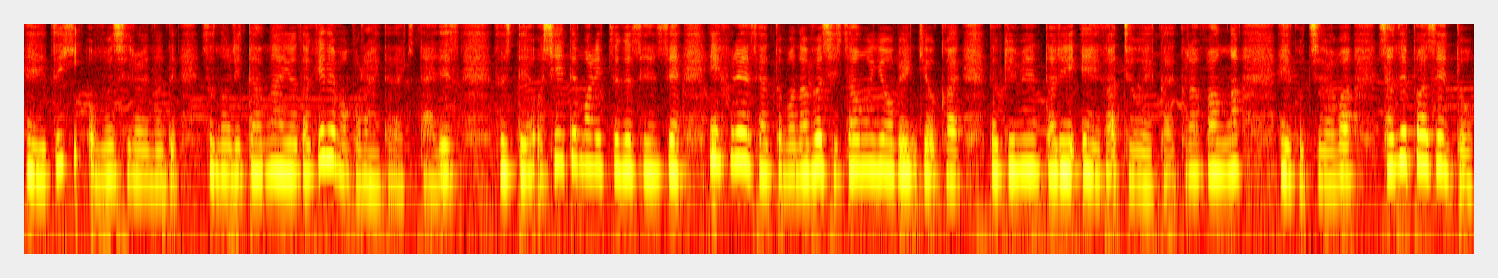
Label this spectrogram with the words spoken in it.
えー、ぜひ面白いので、そのリターン内容だけでもご覧いただきたいです。そして、教えてもりつぐ先生、インフルエンサーと学ぶ資産運用勉強会、ドキュメンタリー映画上映会、クラファンが、え、こちらは3000%を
